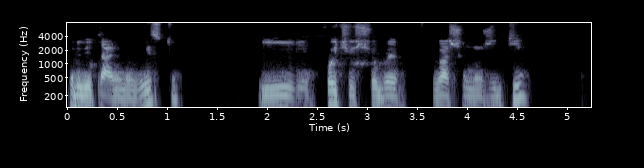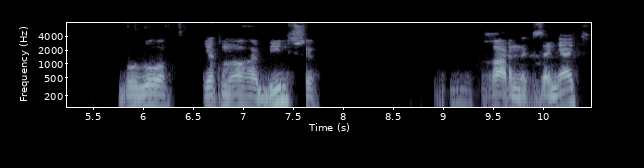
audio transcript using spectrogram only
привітальний виступ і хочу, щоб в вашому житті було якомога більше гарних занять,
